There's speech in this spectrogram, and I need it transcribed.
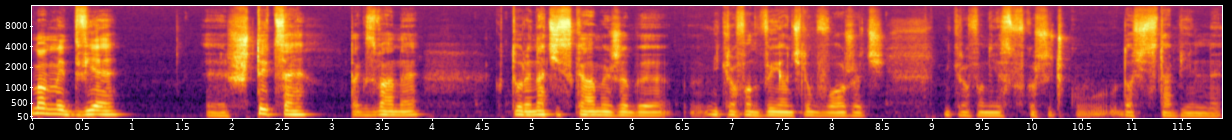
Mamy dwie y, sztyce, tak zwane, które naciskamy, żeby mikrofon wyjąć lub włożyć. Mikrofon jest w koszyczku dość stabilny.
